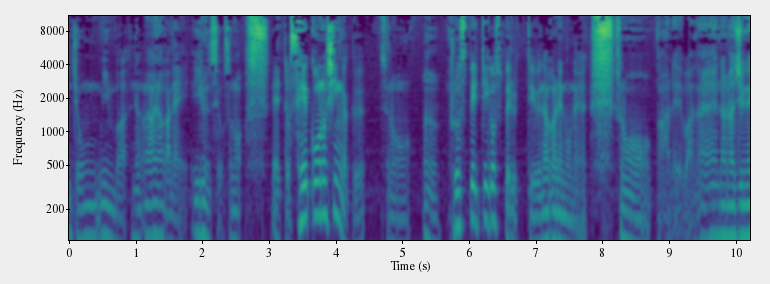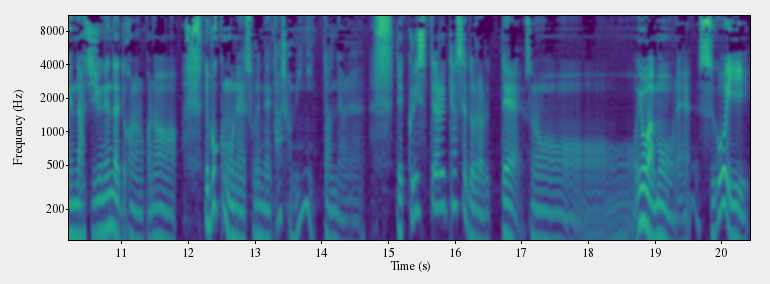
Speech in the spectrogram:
ジョン・ウィンバー、ななんかね、いるんですよ。その、えっと、成功の神学その、うん、プロスペリティゴスペルっていう流れのね、その、あれはね、70年代、80年代とかなのかな。で、僕もね、それね、確か見に行ったんだよね。で、クリスタル・キャセドラルって、その、要はもうね、すごい、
